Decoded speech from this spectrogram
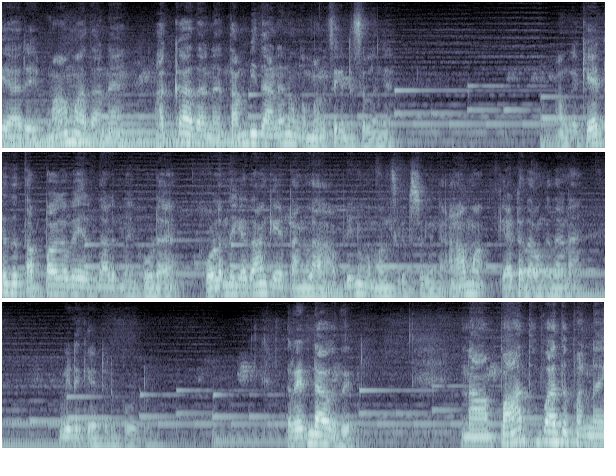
யார்? மாமா தானே அக்கா தானே தம்பி தானேன்னு உங்கள் மனசுக்கிட்ட சொல்லுங்கள் அவங்க கேட்டது தப்பாகவே இருந்தாலுமே கூட குழந்தைங்க தான் கேட்டாங்களா அப்படின்னு உங்கள் மனசுக்கிட்ட சொல்லுங்கள் ஆமாம் கேட்டது அவங்க தானே. வீடு கேட்டுட்டு போட்டோம் ரெண்டாவது நான் பார்த்து பார்த்து பண்ண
